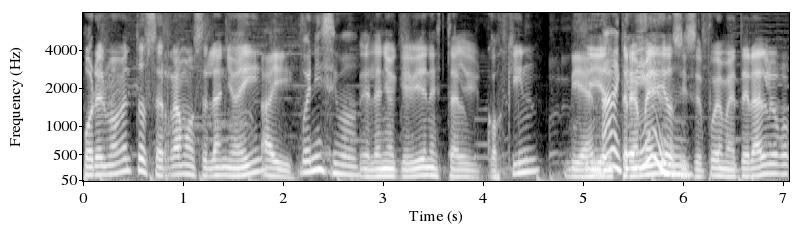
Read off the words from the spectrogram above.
Por el momento cerramos el año ahí. Ahí, buenísimo. El año que viene está el Cosquín. bien. Y Ah, entre medio, si se puede meter algo,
